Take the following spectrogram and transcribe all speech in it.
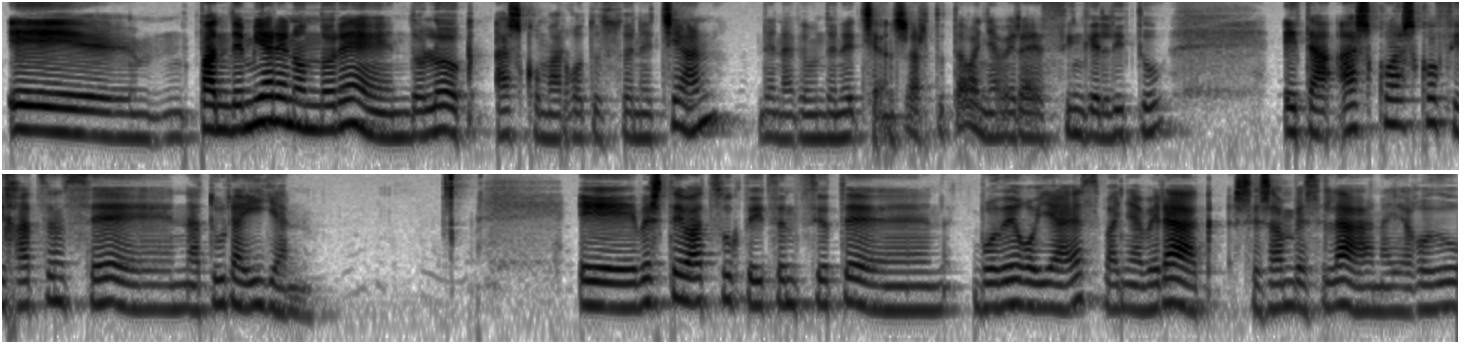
E, pandemiaren ondoren dolok asko margotu zuen etxean, denak egun etxean sartuta, baina bera ezin gelditu, eta asko-asko fijatzen ze natura hilan. E, beste batzuk deitzen zioten bodegoia ez, baina berak sesan bezala nahiago du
